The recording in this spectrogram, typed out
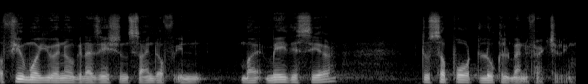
a few more UN organizations signed off in May this year to support local manufacturing.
